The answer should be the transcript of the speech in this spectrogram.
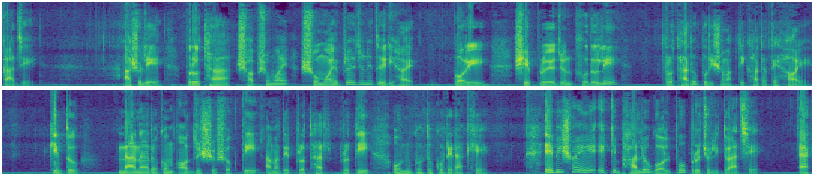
কাজে। আসলে প্রথা সবসময় সময়ের প্রয়োজনে তৈরি হয়, পরে সে প্রয়োজন ফুরলে প্রথারও পরিসমাপ্তি ঘটাতে হয়। কিন্তু নানা রকম অদৃশ্য শক্তি আমাদের প্রথার প্রতি অনুগত করে রাখে। এ বিষয়ে একটি ভালো গল্প প্রচলিত আছে। এক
